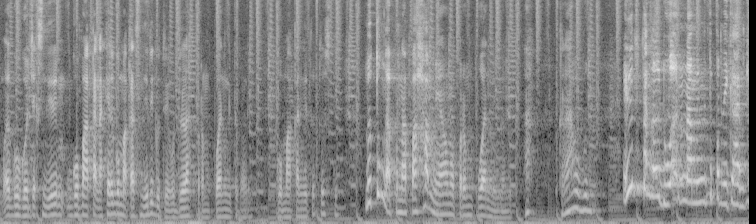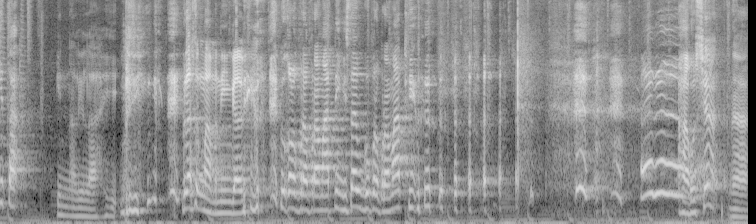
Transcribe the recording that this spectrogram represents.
gue gojek sendiri gue makan. Akhirnya gue makan sendiri gitu ya. Udahlah perempuan gitu kali. Gue makan gitu terus dia. Lu tuh nggak pernah paham ya sama perempuan gitu. Hah? Kenapa bun? Ini tuh tanggal 26 ini tuh pernikahan kita Innalillahi. gue langsung mah meninggal nih. Gue kalau pura-pura mati bisa gue pura-pura mati tuh. Aduh. Harusnya, nah,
